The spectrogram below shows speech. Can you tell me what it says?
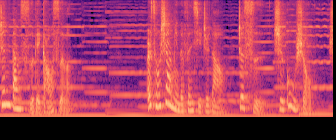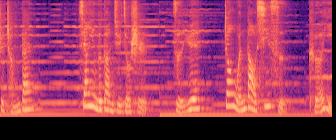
真当死给搞死了。而从上面的分析知道，这死是固守，是承担。相应的断句就是“子曰：朝闻道，夕死可矣。”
